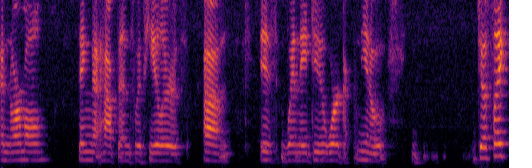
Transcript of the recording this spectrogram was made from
a normal thing that happens with healers. Um, is when they do work, you know, just like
